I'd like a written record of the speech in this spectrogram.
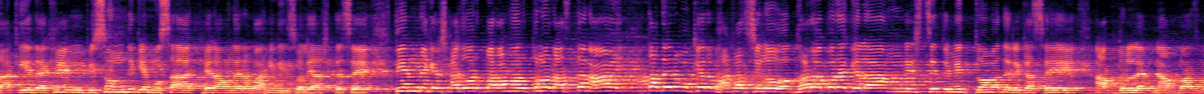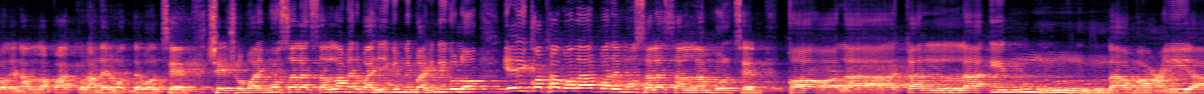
তাকিয়ে দেখেন পিছন দিকে মুসা, ফেরাউনের বাহিনী চলে আসতেছে। তিন দিকে সাগর পারানোর কোনো রাস্তা নাই, তাদের মুখের ভাষা ছিল, ধরা পড়ে গেলাম, নিশ্চিত মৃত্যু আমাদের কাছে। আব্দুল্লাহ আব্বাস বলেন, আল্লাহ পাক কোরআনের মধ্যে বলছেন, সেই সময় মুসা আলাইহিস সাল্লামের বাহিনী বাহিনীগুলো এই কথা বলার পরে মুসা আলাইহিস সাল্লাম বলছেন ক্বালা কাল্লা ইন্না মাইয়া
